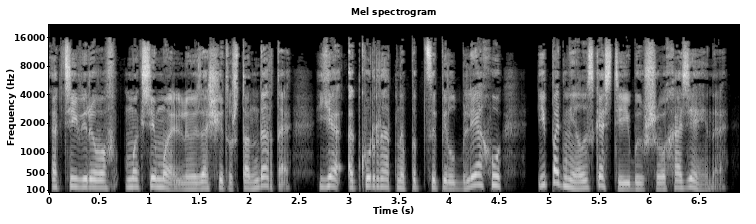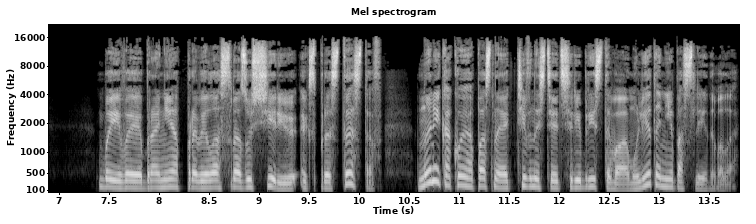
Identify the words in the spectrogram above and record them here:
Активировав максимальную защиту штандарта, я аккуратно подцепил бляху и поднял из костей бывшего хозяина. Боевая броня провела сразу серию экспресс-тестов, но никакой опасной активности от серебристого амулета не последовало.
